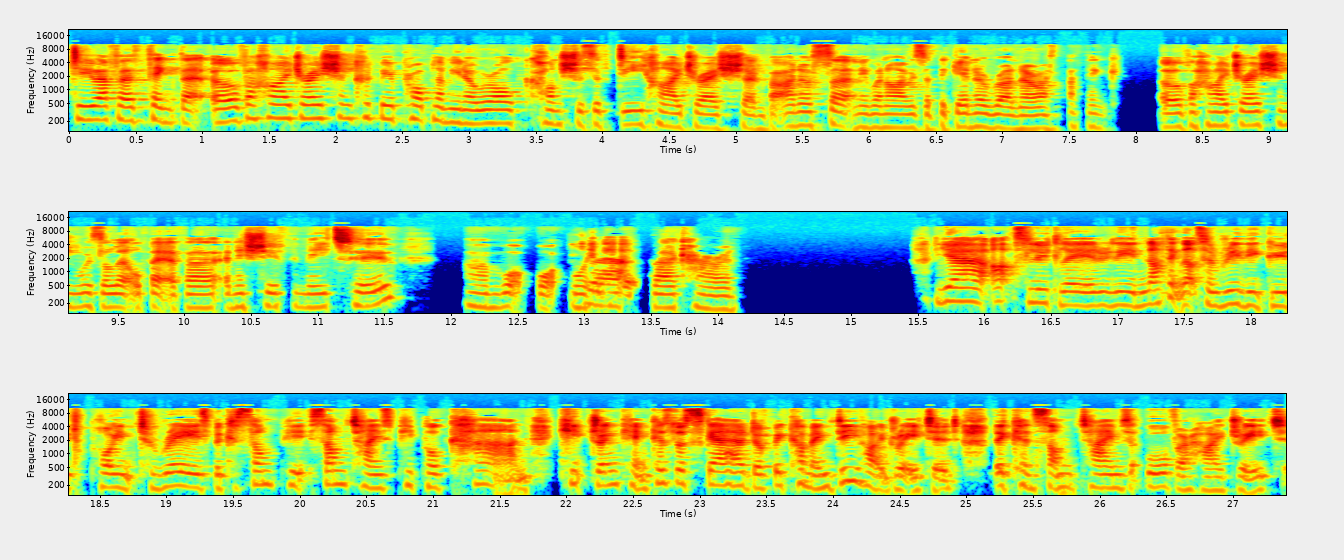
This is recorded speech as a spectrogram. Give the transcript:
do you ever think that overhydration could be a problem? You know, we're all conscious of dehydration, but I know certainly when I was a beginner runner, I, I think overhydration was a little bit of a, an issue for me too. Um, what, what, what yeah. there, Karen? Yeah, absolutely. Really, and I think that's a really good point to raise because some pe- sometimes people can keep drinking because they're scared of becoming dehydrated. They can sometimes overhydrate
